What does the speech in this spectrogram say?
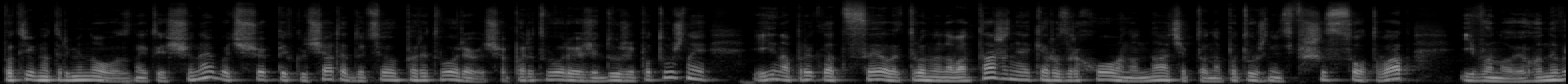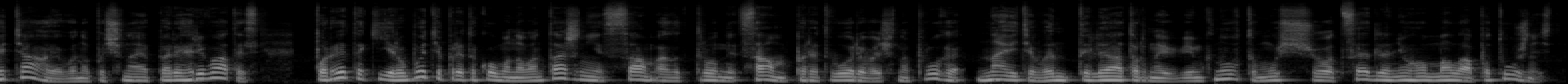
Потрібно терміново знайти щонебудь, щоб підключати до цього перетворювача. Перетворювач дуже потужний, і, наприклад, це електронне навантаження, яке розраховано начебто на потужність в 600 Вт, і воно його не витягує, воно починає перегріватись. При такій роботі, при такому навантаженні, сам електронний, сам перетворювач напруги навіть вентилятор не ввімкнув, тому що це для нього мала потужність.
